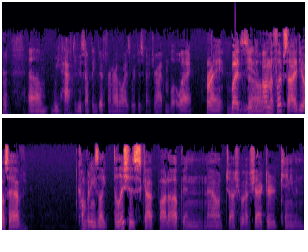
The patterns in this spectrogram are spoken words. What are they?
um, we have to do something different, or otherwise we're just going to drive and blow away. Right, but so, you, on the flip side, you also have companies like Delicious got bought up, and now Joshua Schachter can't even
